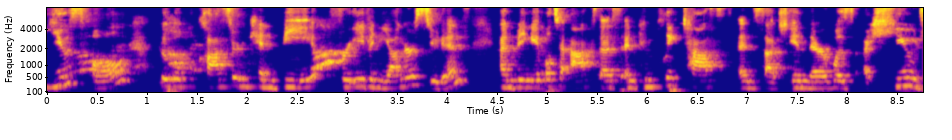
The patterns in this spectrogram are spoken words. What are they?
useful Google Classroom can be for even younger students and being able to access and complete tasks and such in there was a huge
